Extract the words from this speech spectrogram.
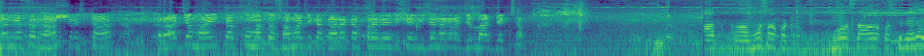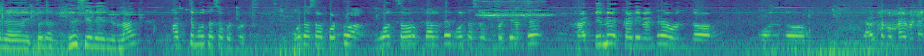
ನನ್ನ ಹೆಸರು ರಾಮಕೃಷ್ಣ. ರಾಜ್ಯ ಮಾಹಿತಿ ಮತ್ತು ಸಾಮಾಜಿಕ ಕಾರ್ಯಕರ್ತರ ವೇದಿಕೆ ವಿಜಯನಗರ ಜಿಲ್ಲಾಧ್ಯಕ್ಷ. ಮೂವತ್ತು ಸಾವಿರ ಕೊಟ್ಟರು. ಮೂವತ್ತು ಸಾವಿರ ಕೊಟ್ಟ ಮೇಲೆ ಇಪ್ಪತ್ತೈದು ಸಿ ಏನಿಲ್ಲ ಅದಕ್ಕೆ ಮೂವತ್ತು ಸಾವಿರ ಕೊಟ್ಬಿಟ್ರು ಮೂವತ್ತು ಸಾವಿರ ಕೊಟ್ಟು ಮೂವತ್ತು ಸಾವಿರ ಕಾಲದೆ ಮೂವತ್ತು ಸಾವಿರ ಬಡ್ಡಿ ಅಂದರೆ ಕಡಿಮೆ ಕಡಿಮೆ ಅಂದರೆ ಒಂದು ಒಂದು ಎರಡು ರೂಪಾಯಿ ಮೇಲೆ.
